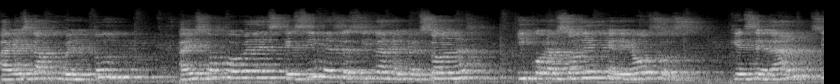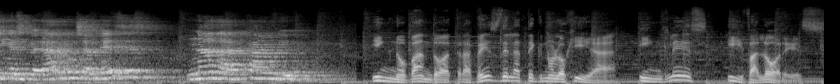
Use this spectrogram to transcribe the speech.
a esta juventud, a estos jóvenes que sí necesitan de personas y corazones generosos que se dan sin esperar muchas veces nada a cambio. Innovando a través de la tecnología, inglés y valores.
